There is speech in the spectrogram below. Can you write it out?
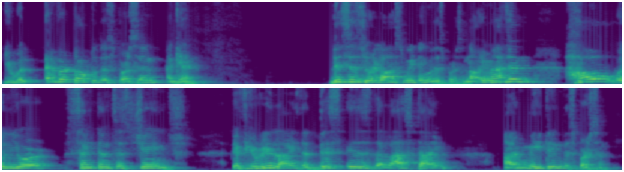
you will ever talk to this person again. This is your last meeting with this person. Now imagine how will your sentences change if you realize that this is the last time I'm meeting this person.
